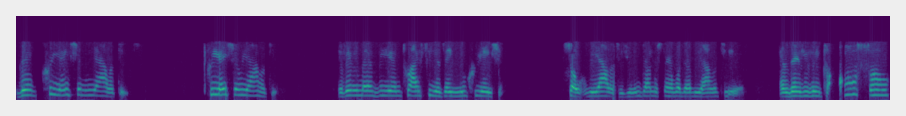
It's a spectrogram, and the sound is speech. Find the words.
Then creation realities. Creation reality. If any man be in Christ, he is a new creation. So realities, you need to understand what that reality is. And then you need to also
